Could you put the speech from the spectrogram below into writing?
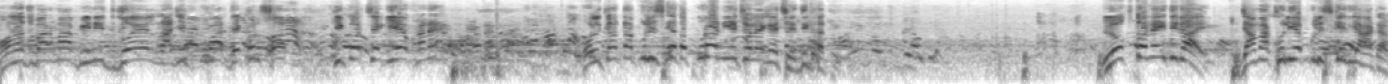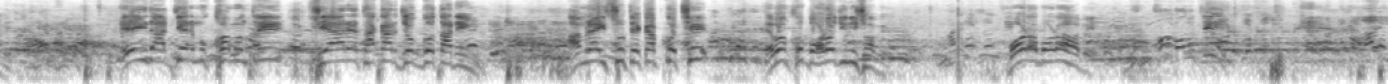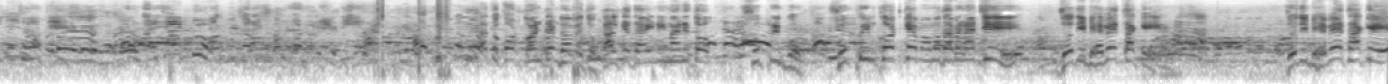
মনোজ বার্মা, বিনীত গোয়েল, রাজীব কুমার, দেখুন সব কি করছে গিয়ে ওখানে। কলকাতা পুলিশকে তো পুরো নিয়ে চলে গেছে। লোক তো নেই দিঘায়, জামা খুলিয়ে পুলিশকে দিয়ে হাঁটাবে। এই রাজ্যের মুখ্যমন্ত্রী চেয়ারে থাকার যোগ্যতা নেই। আমরা ইস্যু টেক আপ করছি এবং খুব বড় জিনিস হবে। বড় বড় হবে। হবে তো? কালকে মানে তো সুপ্রিম কোর্ট। সুপ্রিম কোর্টকে মমতা ব্যানার্জি যদি ভেবে থাকে, যদি ভেবে থাকে,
